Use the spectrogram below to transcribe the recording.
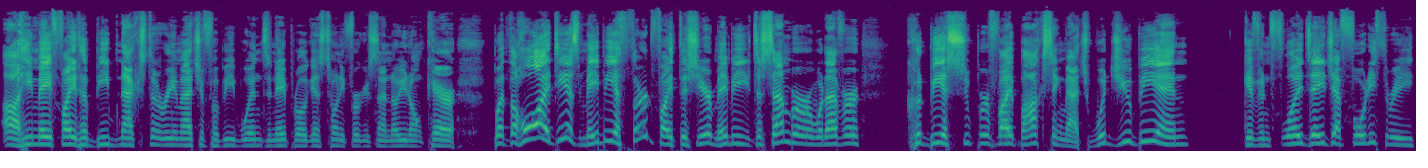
Uh, he may fight Khabib next in a rematch if Khabib wins in April against Tony Ferguson. I know you don't care. But the whole idea is maybe a third fight this year, maybe December or whatever, could be a super fight boxing match. Would you be in, given Floyd's age at 43,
